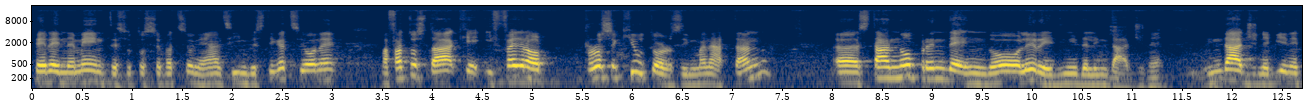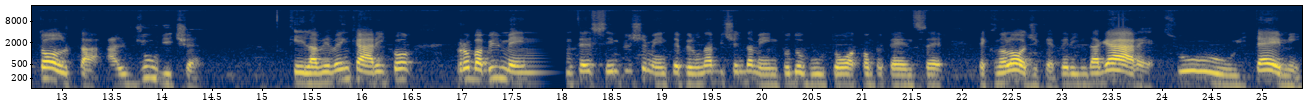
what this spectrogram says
perennemente sotto osservazione, anzi investigazione, ma fatto sta che i federal prosecutors in Manhattan eh, stanno prendendo le redini dell'indagine. L'indagine viene tolta al giudice che l'aveva in carico, probabilmente semplicemente per un avvicendamento dovuto a competenze tecnologiche, per indagare sui temi,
